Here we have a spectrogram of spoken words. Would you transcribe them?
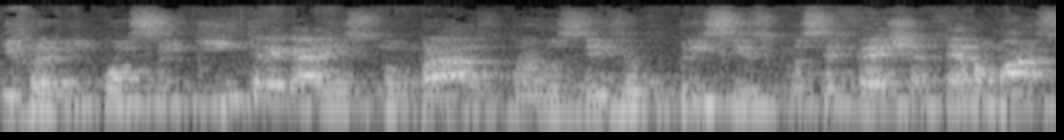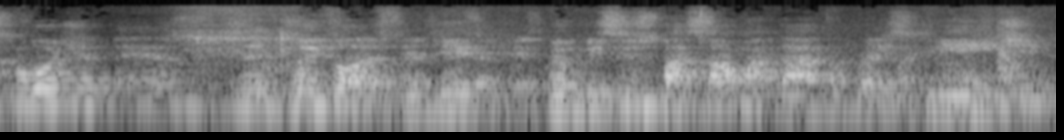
e para mim conseguir entregar isso no prazo para vocês, eu preciso que você feche até no máximo hoje até 18 horas, porque eu preciso passar uma data para esse cliente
